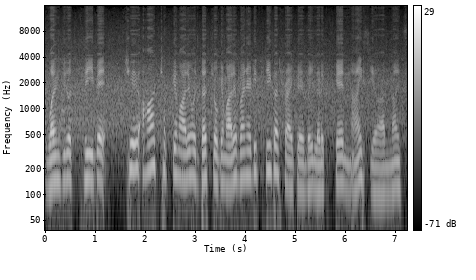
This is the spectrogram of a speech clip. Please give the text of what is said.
103 पे छः आठ छक्के मारे और दस चौके मारे 183 का स्ट्राइक रेट भाई लड़के नाइस यार नाइस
